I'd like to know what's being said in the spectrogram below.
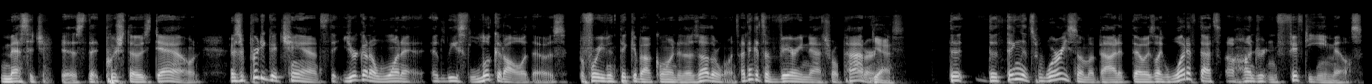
messages that push those down, there's a pretty good chance that you're going to want to at least look at all of those before you even think about going to those other ones. I think it's a very natural pattern. Yes. The the thing that's worrisome about it though is like what if that's 150 emails?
